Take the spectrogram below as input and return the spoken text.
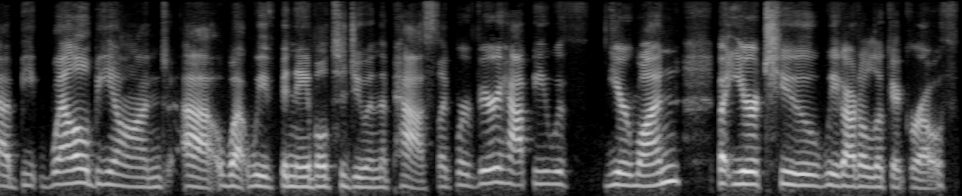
uh, be well beyond uh, what we've been able to do in the past. Like we're very happy with year one but year two we got to look at growth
